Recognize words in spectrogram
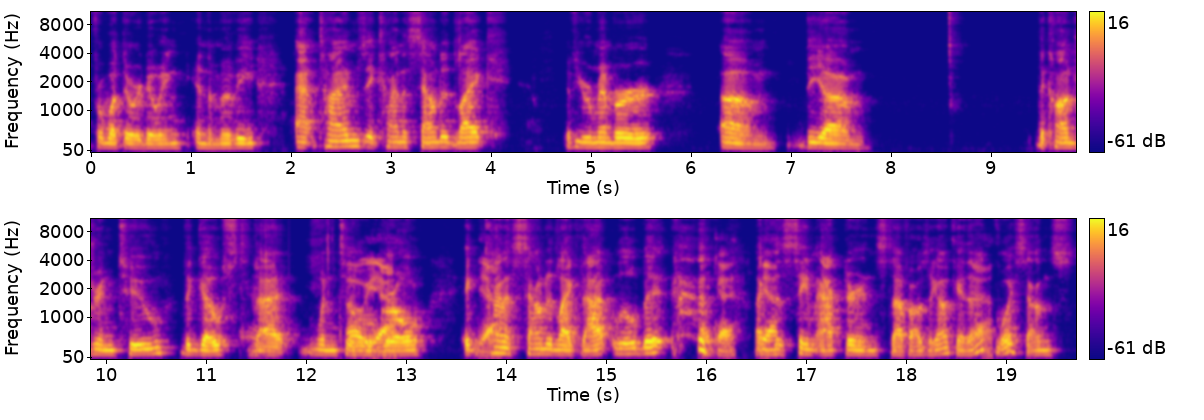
for what they were doing in the movie. At times it kind of sounded like if you remember um the um the conjuring 2 the ghost Mhm. that went into the Oh, little yeah. girl it Yeah. kind of sounded like that a little bit Okay. like yeah. the same actor and stuff i was like okay that Yeah. voice sounds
